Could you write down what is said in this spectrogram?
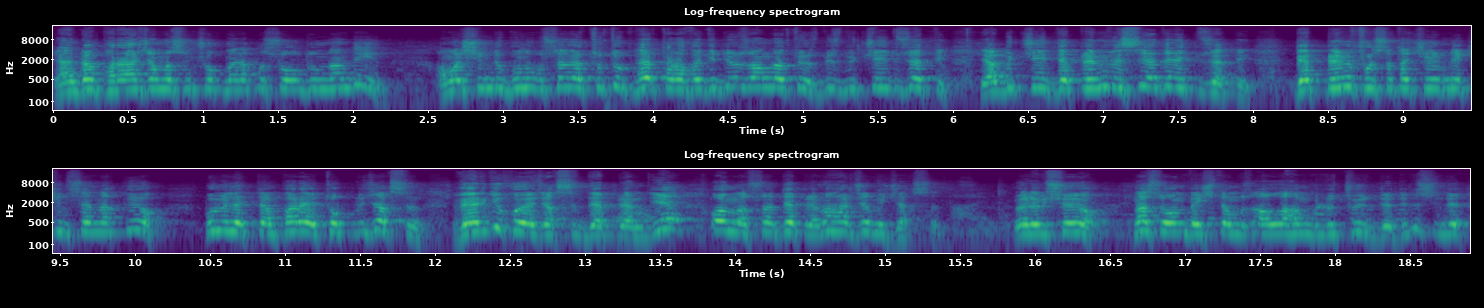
Yani ben para harcamasının çok meraklısı olduğumdan değil. Ama şimdi bunu bu sefer tutup her tarafa gidiyoruz anlatıyoruz. Biz bütçeyi düzelttik. Ya bütçeyi depremi vesile ederek düzelttik. Depremi fırsata çevirmeye kimsenin hakkı yok. Bu milletten parayı toplayacaksın, vergi koyacaksın deprem diye. Ondan sonra depreme harcamayacaksın. Böyle bir şey yok. Nasıl 15 Temmuz Allah'ın bir lütfu dediniz. Şimdi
